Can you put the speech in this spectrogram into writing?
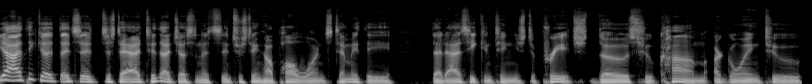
Yeah, I think uh, it's it, just to add to that, Justin. It's interesting how Paul warns Timothy that as he continues to preach, those who come are going to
